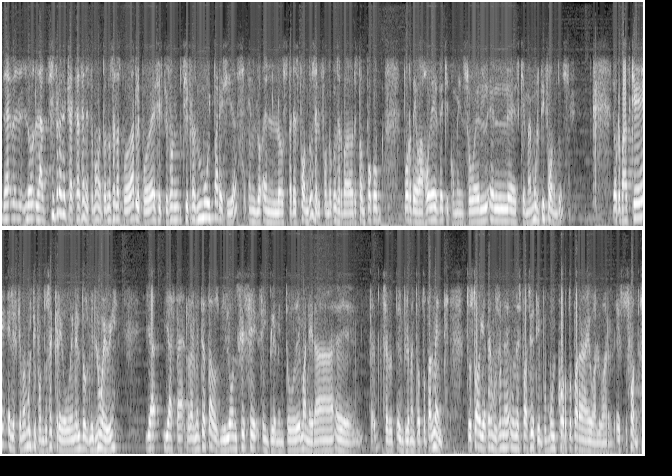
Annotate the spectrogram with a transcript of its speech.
Las cifras exactas en este momento no se las puedo dar, le puedo decir que son cifras muy parecidas en, en los tres fondos. El fondo conservador está un poco por debajo desde que comenzó el, el esquema de multifondos. Lo que pasa es que el esquema de multifondos se creó en el 2009 y, hasta realmente hasta 2011 se, se implementó de manera, eh, se implementó totalmente. Entonces todavía tenemos un, espacio de tiempo muy corto para evaluar estos fondos.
